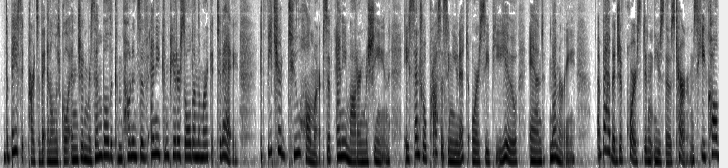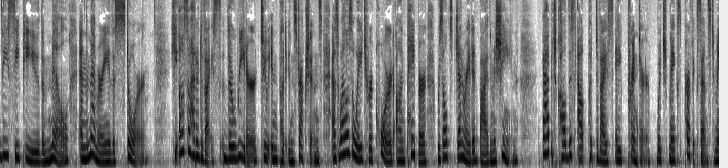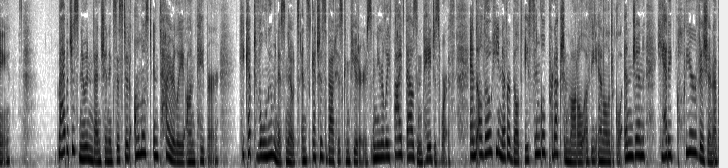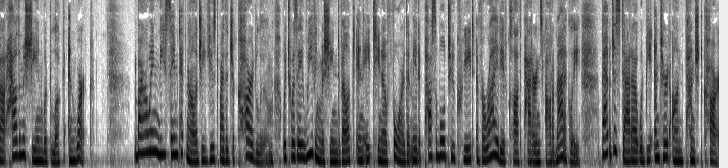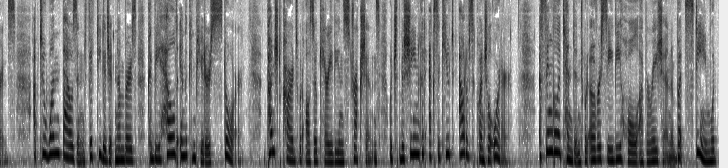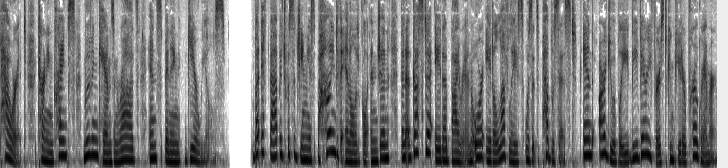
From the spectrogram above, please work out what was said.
The basic parts of the analytical engine resemble the components of any computer sold on the market today. It featured two hallmarks of any modern machine a central processing unit, or CPU, and memory. Uh, Babbage, of course, didn't use those terms. He called the CPU the mill and the memory the store. He also had a device, the reader, to input instructions, as well as a way to record on paper results generated by the machine. Babbage called this output device a printer, which makes perfect sense to me. Babbage's new invention existed almost entirely on paper. He kept voluminous notes and sketches about his computers, nearly 5,000 pages worth, and although he never built a single production model of the analytical engine, he had a clear vision about how the machine would look and work borrowing the same technology used by the Jacquard loom, which was a weaving machine developed in 1804 that made it possible to create a variety of cloth patterns automatically, Babbage's data would be entered on punched cards. Up to 1,000 50 digit numbers could be held in the computer's store. Punched cards would also carry the instructions, which the machine could execute out of sequential order. A single attendant would oversee the whole operation, but steam would power it, turning cranks, moving cams and rods, and spinning gear wheels. But if Babbage was the genius behind the analytical engine, then Augusta Ada Byron, or Ada Lovelace, was its publicist, and arguably the very first computer programmer.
